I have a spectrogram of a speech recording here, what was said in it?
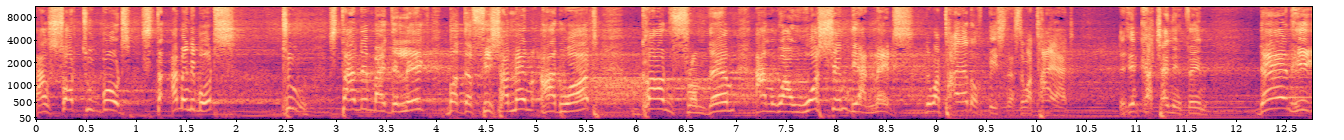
And saw two boats. How many boats? Two standing by the lake, but the fishermen had what? Gone from them and were washing their nets. They were tired of business, they were tired, they didn't catch anything. Then he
